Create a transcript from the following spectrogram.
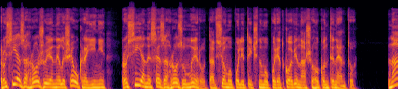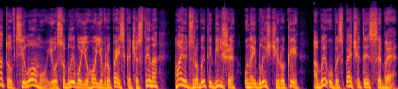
Росія загрожує не лише Україні, Росія несе загрозу миру та всьому політичному порядкові нашого континенту. НАТО в цілому, і особливо його європейська частина, мають зробити більше у найближчі роки, аби убезпечити себе.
